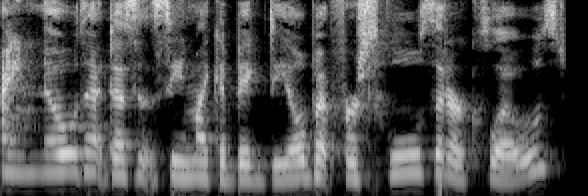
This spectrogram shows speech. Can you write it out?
I know that doesn't seem like a big deal, but for schools that are closed,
